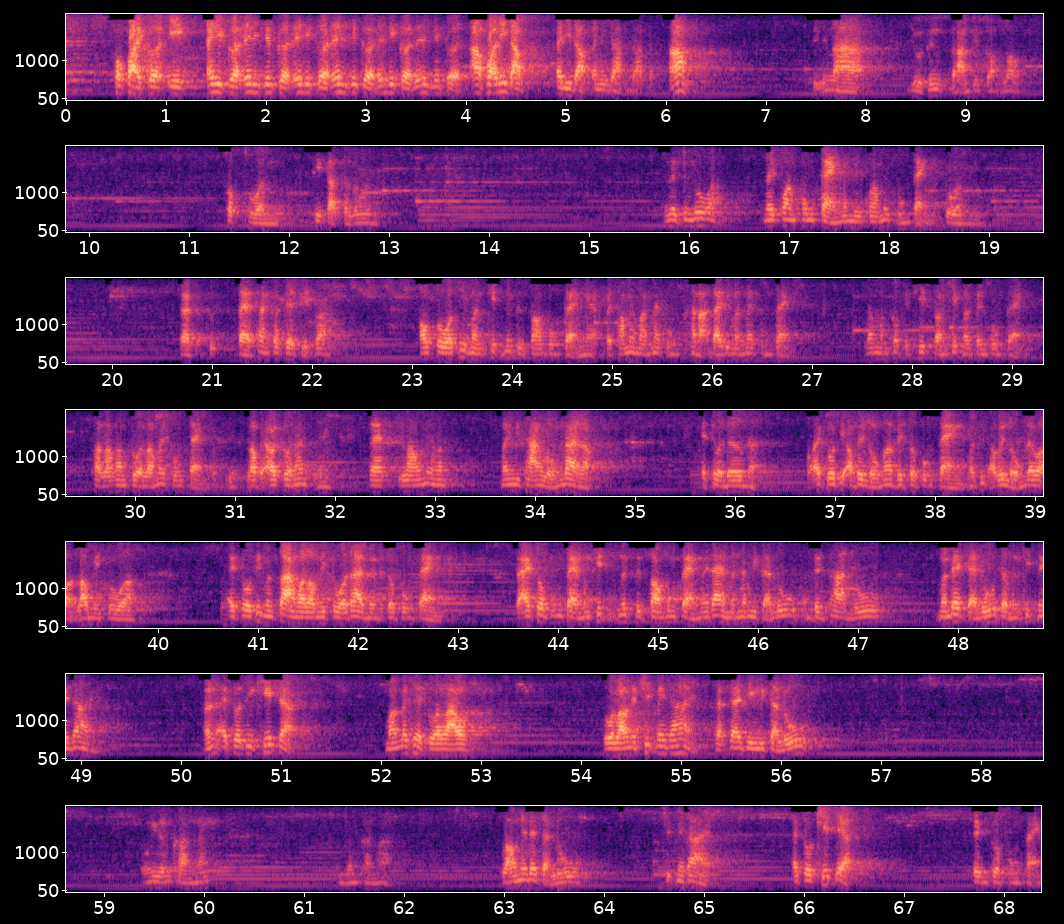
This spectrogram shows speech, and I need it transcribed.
พอไฟเกิดอีกไอ้นี่เกิดไอ้นี่จะเกิดไอ้นี่เกิดไอ้นี่จะเกิดไอ้นี่เกิดไอ้นี่จะเกิดอ้าวพออันนี้ดับไอ้นี่ดับไอ้นี่ดับดับอ้าวพิจารณาอยู่ถึงสามสิบสองรอบทบทวนที่ตัดสรุน เลยจึงรู้ว่า ในความปรุงแต่งมันมีความไม่ปรุงแต่งตัวนึงแต่แต่ท่านก็ใจผิดว่า เอาตัวที่มันคิดนึกถึงตอนปรุงแต่งเนี่ยไปทำให้มันไม่ปรุงขณะใดที่มันไม่ปรุงแต่ง แล้วมันก็ไปคิดตอนคิดมันเป็นปรุงแต่งถ้าเราทำตัวเราไม่ปรุงแต่งเราไปเอาตัวนั้นเองแต่เราเนี่ยมันไม่มีทางหลงได้หรอกไอ้ตัวเดิมน่ะไอ้ตัวที่เอาไปหลงมันเป็นตัวปรุงแต่ง มันถึงเอาไปหลงได้ว่าเรามีตัว ไอ้ตัวที่มันสร้างว่าเรามีตัวได้มันเป็นตัวปรุงแต่ง แต่ไอ้ตัวปรุงแต่งมันคิดนึกถึงตอนปรุงแต่งไม่ได้ มันไม่มีแต่รู้มันเป็นธาตุรู้ มันได้แต่รู้แต่มันคิดไม่ได้อันไอ้ตัวที่คิดอะ มันไม่ใช่ตัวเรา ตัวเราเนี่ยคิดไม่ได้ แต่ใจจริงมีแต่รู้ตรงนี้สำคัญนะสำคัญมาก เราเนี่ยได้แต่รู้ คิดไม่ได้ไอ้ตัวคิดเนี่ย เป็นตัวปรุงแต่ง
